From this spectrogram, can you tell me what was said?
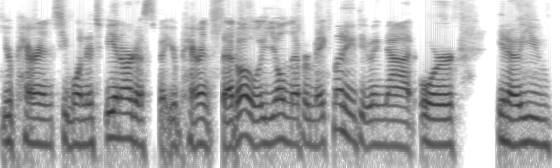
your parents you wanted to be an artist but your parents said oh well, you'll never make money doing that or you know you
